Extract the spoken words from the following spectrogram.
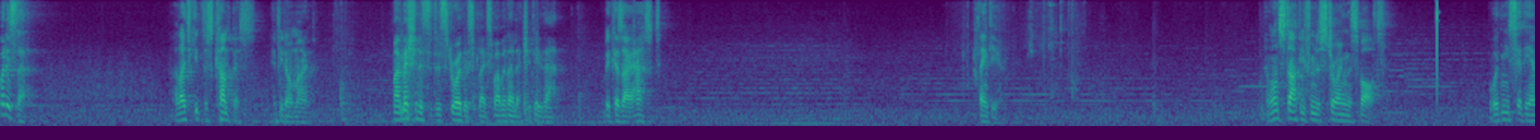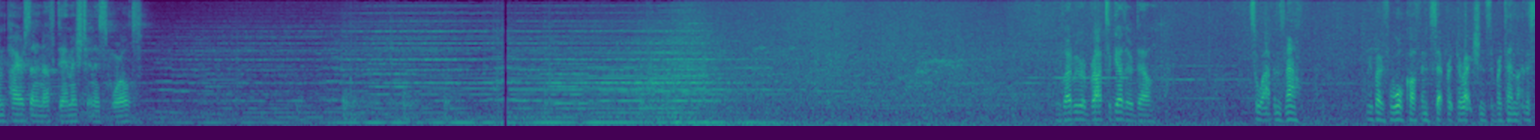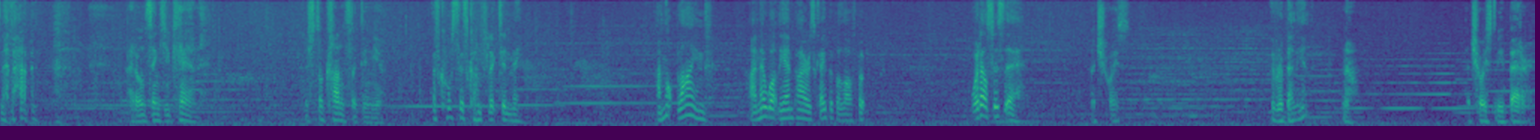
What is that? I'd like to keep this compass, if you don't mind. My mission is to destroy this place. Why would I let you do that? Because I asked. Thank you. I won't stop you from destroying this vault. Wouldn't you say the Empire's done enough damage to innocent worlds? Glad we were brought together, Del. So what happens now? We both walk off in separate directions and pretend like this never happened. I don't think you can. There's still conflict in you. Of course there's conflict in me. I'm not blind. I know what the Empire is capable of, but... What else is there? A choice? The Rebellion? No. A choice to be better.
